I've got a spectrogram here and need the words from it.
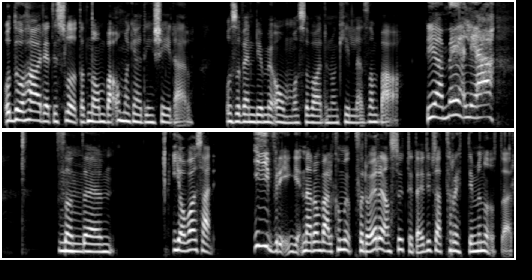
Och då hörde jag till slut att någon bara, oh my god, din tjej där. Och så vände jag mig om och så var det någon kille som bara, det är Amelia! Så att eh, jag var så här ivrig när de väl kom upp för då har jag redan suttit där i typ så här 30 minuter.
